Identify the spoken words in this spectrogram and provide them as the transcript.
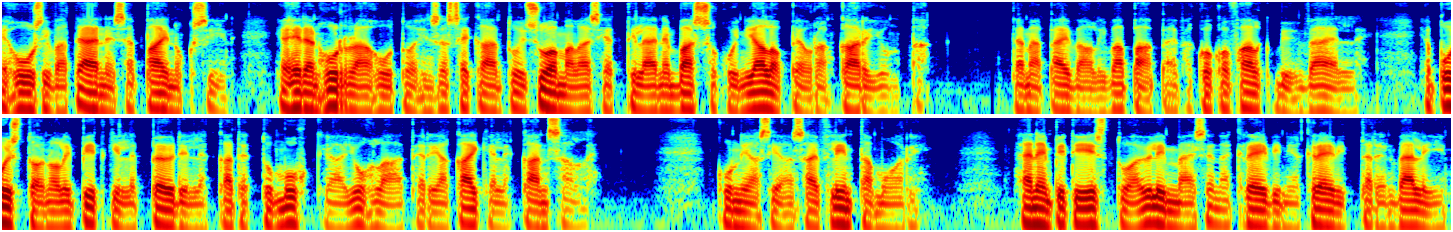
He huusivat äänensä painuksiin, ja heidän hurraahuutoihinsa sekaantui suomalaisjättiläinen basso kuin jalopeuran karjunta. Tämä päivä oli vapaapäivä koko Falkbyn väelle, ja puistoon oli pitkille pöydille katettu muhkea juhlaateria kaikelle kansalle. Kunniasiaan sai Flintamuori, hänen piti istua ylimmäisenä kreivin ja kreivittären väliin,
